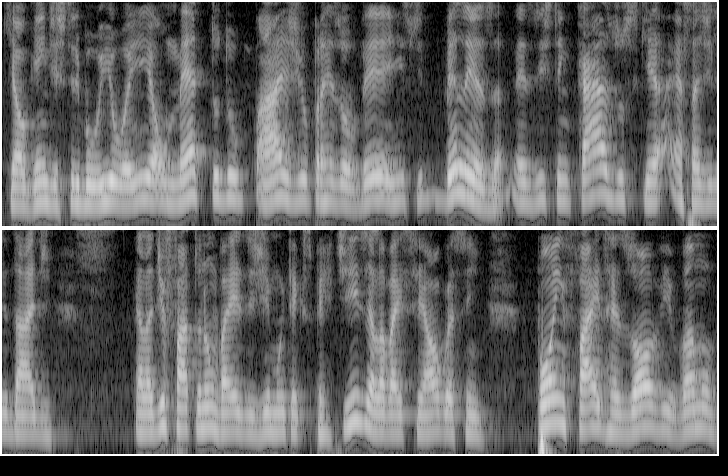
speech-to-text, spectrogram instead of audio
que alguém distribuiu aí, é o método ágil para resolver isso. Beleza, existem casos que essa agilidade ela de fato não vai exigir muita expertise, ela vai ser algo assim, põe, faz, resolve, vamos,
